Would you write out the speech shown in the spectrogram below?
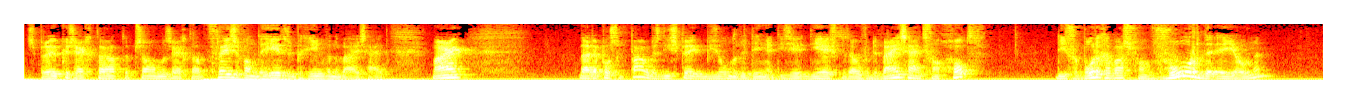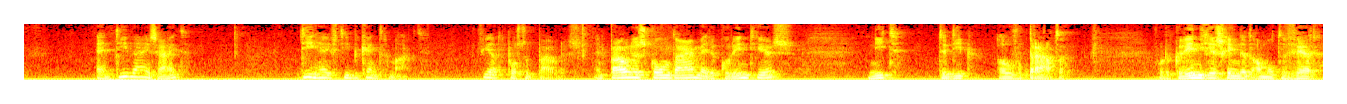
Spreuken zegt dat, de psalmen zegt dat. Vrezen van de Heer is het begin van de wijsheid. Maar bij de apostel Paulus, die spreekt bijzondere dingen. Die, die heeft het over de wijsheid van God, die verborgen was van voor de eonen. En die wijsheid, die heeft hij bekendgemaakt. Via de apostel Paulus. En Paulus kon daar met de Corinthiërs niet te diep over praten. Voor de Corinthiërs ging dat allemaal te ver.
